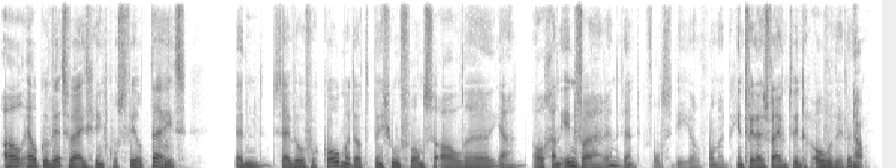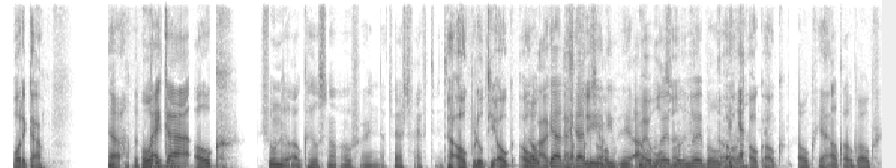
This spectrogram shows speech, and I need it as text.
al, elke wetswijziging kost veel mhm. tijd. En zij wil voorkomen dat pensioenfondsen al, uh, ja, al gaan invaren. Er zijn natuurlijk fondsen die al van begin 2025 over willen. Ja, horeca. Ja, horeca ook. Pensioen wil ook heel snel over in 2025. Ja, ook bedoelt hij ook. ook, ook ja, ja, die, die, die, die oude meubel, de meubel. Ook, ook, ook. Ook, ja. Ook, ook. ook.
